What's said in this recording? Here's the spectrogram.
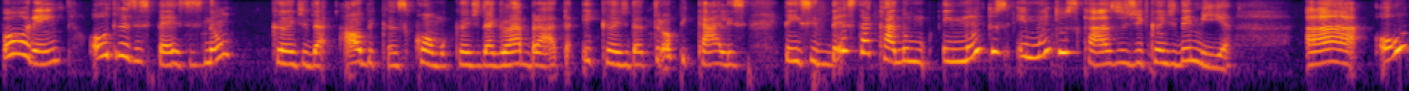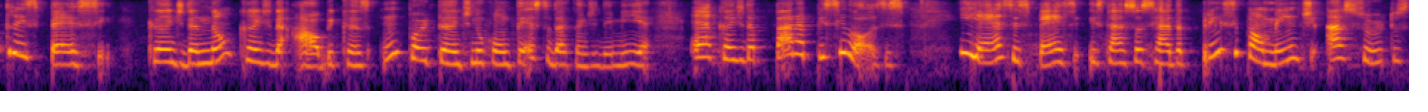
Porém, outras espécies não Cândida albicans, como Cândida glabrata e Cândida tropicalis, têm se destacado em muitos e muitos casos de candidemia. A outra espécie, Cândida não Cândida albicans, importante no contexto da candidemia, é a Cândida parapsilosis. E essa espécie está associada principalmente a surtos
